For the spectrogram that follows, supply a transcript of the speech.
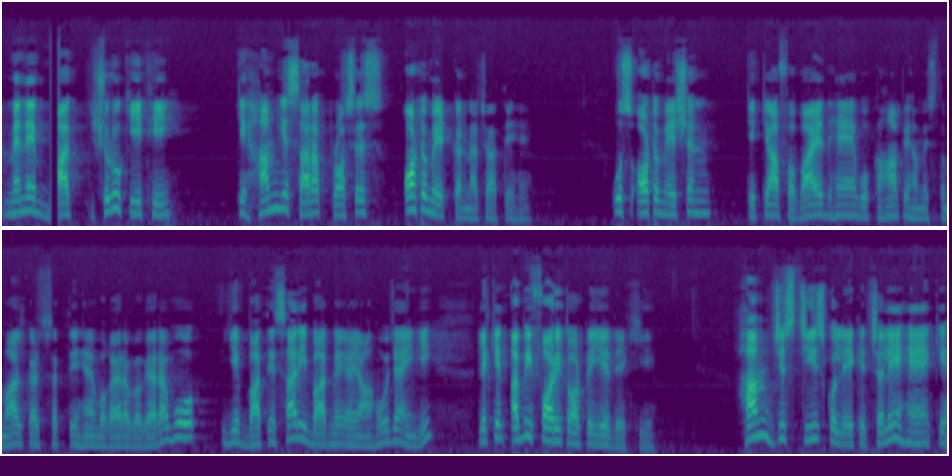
میں نے بات شروع کی تھی کہ ہم یہ سارا پروسیس آٹومیٹ کرنا چاہتے ہیں۔ اس آٹومیشن کے کیا فوائد ہیں، وہ کہاں پہ ہم استعمال کر سکتے ہیں، وغیرہ وغیرہ، وہ یہ باتیں ساری بعد میں یہاں ہو جائیں گی۔ لیکن ابھی فوری طور پہ یہ دیکھیے۔ ہم جس چیز کو لے کے چلے ہیں کہ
